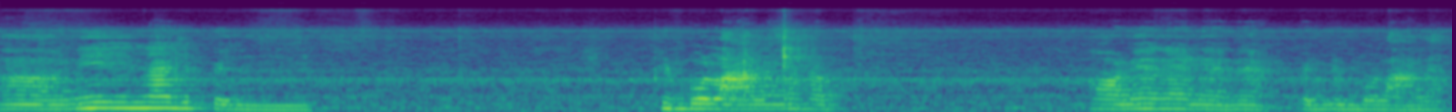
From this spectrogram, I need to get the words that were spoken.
อ่านี่น่าจะเป็นพิมพ์โบราณแล้วนะครับอ๋อเนี่ยเนี่ยเนี่ยเป็นพิมพ์โบราณแล้ว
